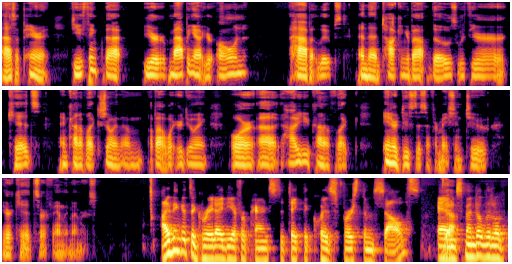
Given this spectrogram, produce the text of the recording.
as a parent do you think that you're mapping out your own habit loops and then talking about those with your kids and kind of like showing them about what you're doing or uh, how do you kind of like introduce this information to your kids or family members I think it's a great idea for parents to take the quiz first themselves and yeah. spend a little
